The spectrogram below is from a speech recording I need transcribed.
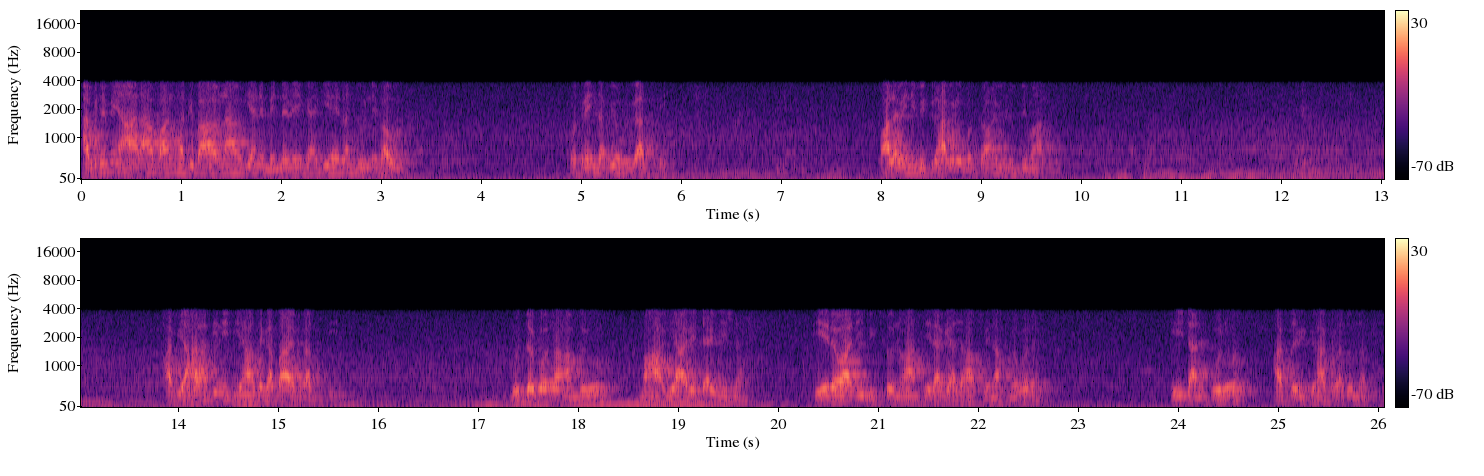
අපිට මේ ආනාපාන සති භාවනාව කියන්නේ මෙන්න මේකයි කියලා හිතන් දුන්නේ කවුද? කොතනින්ද අපි ඔක ගත්තේ? පළවෙනි විග්‍රහ කරපුවා තමයි විසුද්ධි මාර්ගය. අපි අහලා තියෙන ඉතිහාස කතා එකක් තියෙනවා. බුද්ධ ගෝස හඳුරු මහා විහාරයට ඇවිල්ලා තේරවාදී භික්ෂුන් වහන්සේලාගේ අදහස් වෙනස් නොකර ඊට අනුකූලව අර්ථ විග්‍රහ කරලා දුන්නා පිට.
